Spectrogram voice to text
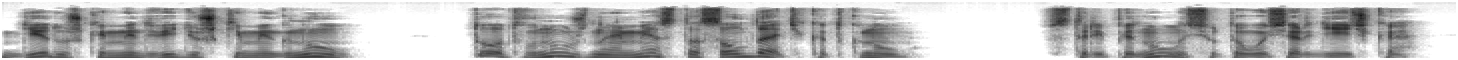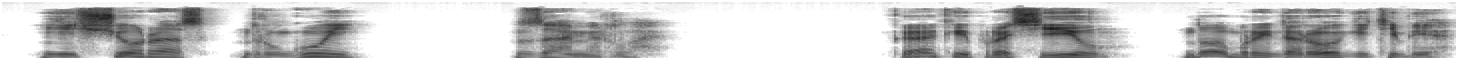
Дедушка медведюшке мигнул, тот в нужное место солдатика ткнул. Встрепенулось у того сердечко. Еще раз, другой. Замерло. Как и просил, доброй дороги тебе.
